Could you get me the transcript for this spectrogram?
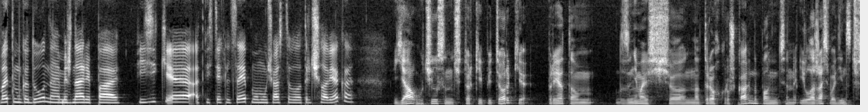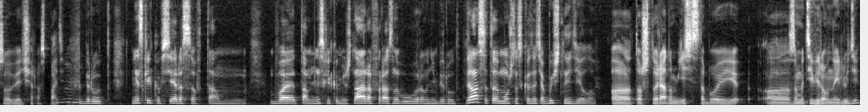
В этом году на межнаре по физике от физтех лицея, по-моему, участвовало три человека. Я учился на четверке и пятерке, при этом занимаюсь еще на трех кружках дополнительно и ложась в 11 часов вечера спать. Берут несколько всеросов, там бывает там несколько межнаров разного уровня берут. Для нас это, можно сказать, обычное дело. Э, то, что рядом есть с тобой э, замотивированные люди,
